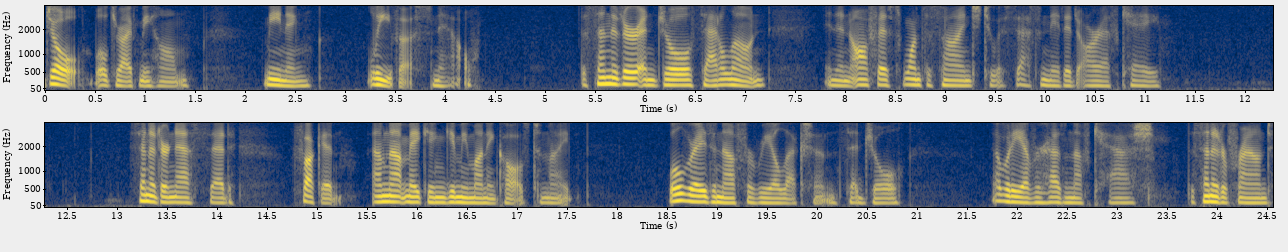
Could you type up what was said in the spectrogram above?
Joel will drive me home. Meaning, leave us now. The senator and Joel sat alone in an office once assigned to assassinated RFK. Senator Ness said, Fuck it. I'm not making gimme money calls tonight. We'll raise enough for re election, said Joel. Nobody ever has enough cash. The senator frowned.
